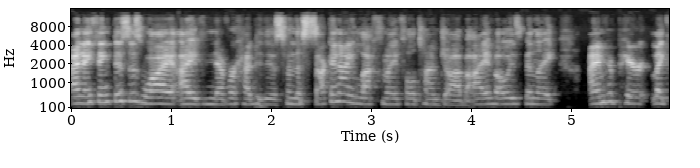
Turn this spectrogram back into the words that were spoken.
and i think this is why i've never had to do this. From the second i left my full-time job i've always been like i'm prepared like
